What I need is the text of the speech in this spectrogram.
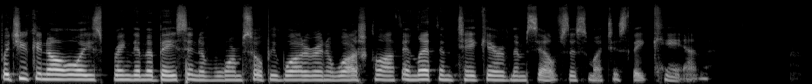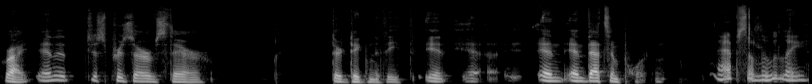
but you can always bring them a basin of warm, soapy water and a washcloth and let them take care of themselves as much as they can. Right. And it just preserves their their dignity, in, uh, and and that's important. Absolutely.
